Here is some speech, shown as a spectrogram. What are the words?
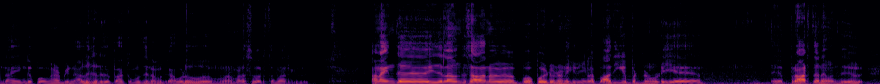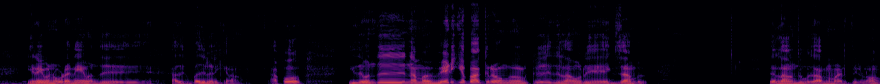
நான் எங்கே போவேன்? அப்படின்னு அழுகிறத பார்க்கும்போது நமக்கு அவ்வளோ ம- மனசு வருத்தமாக இருக்குது. ஆனால் இந்த இதெல்லாம் வந்து சாதாரண போ போய்டும்னு நினைக்கிறீங்களா? பாதிக்கப்பட்டவனுடைய பிரார்த்தனை வந்து இறைவன் உடனே வந்து அதுக்கு பதிலளிக்கிறான் அப்போது இது வந்து நம்ம வேடிக்கை பார்க்குறவங்களுக்கு இதெல்லாம் ஒரு எக்ஸாம்பிள் இதெல்லாம் வந்து உதாரணமாக எடுத்துக்கணும்.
